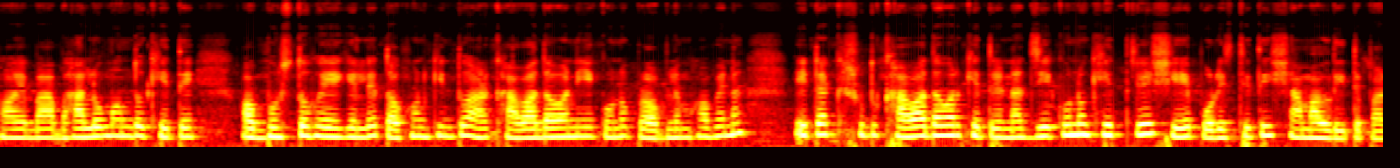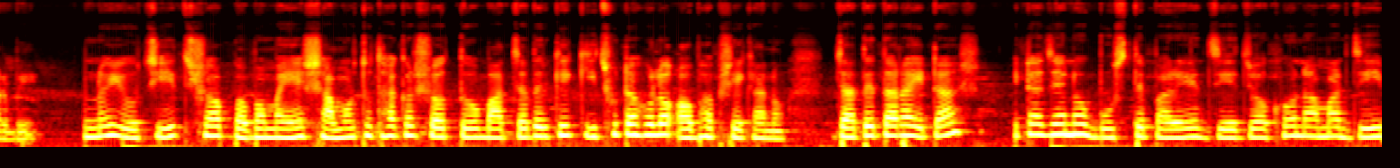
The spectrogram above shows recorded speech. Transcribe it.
হয় বা ভালো মন্দ খেতে অভ্যস্ত হয়ে গেলে তখন কিন্তু আর খাওয়া দাওয়া নিয়ে কোনো প্রবলেম হবে না। এটা শুধু খাওয়া দাওয়ার ক্ষেত্রে না, যে কোনো ক্ষেত্রে সে পরিস্থিতি সামাল দিতে পারবে। জন্যই উচিত সব বাবা মায়ের সামর্থ্য থাকার সত্ত্বেও বাচ্চাদেরকে কিছুটা হলো অভাব শেখানো, যাতে তারা এটা এটা যেন বুঝতে পারে যে যখন আমার যেই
